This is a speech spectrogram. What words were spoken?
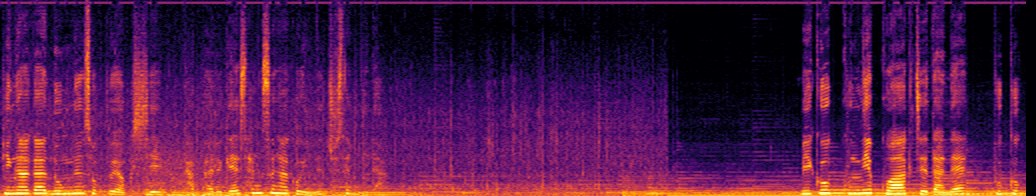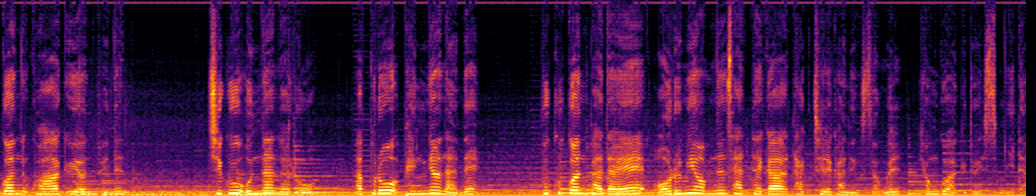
빙하가 녹는 속도 역시 가파르게 상승하고 있는 추세입니다. 미국 국립과학재단의 북극권 과학위원회는 지구 온난화로 앞으로 100년 안에 북극권 바다에 얼음이 없는 사태가 닥칠 가능성을 경고하기도 했습니다.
